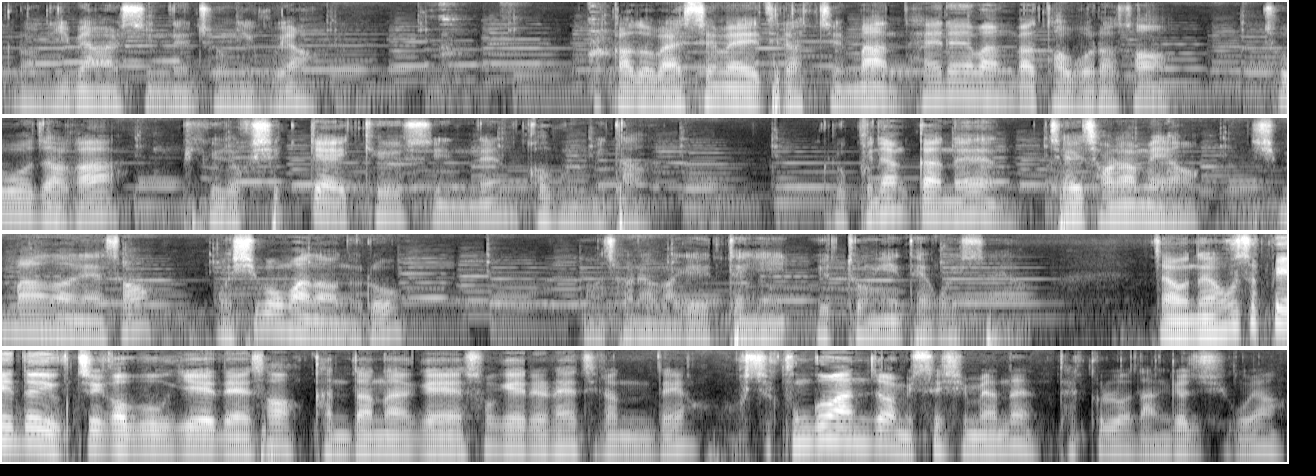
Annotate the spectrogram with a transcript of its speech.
그런 입양할 수 있는 종이고요. 아까도 말씀해 드렸지만 헤르만과 더불어서 초보자가 비교적 쉽게 키울 수 있는 거북입니다. 그리고 분양가는 제일 저렴해요. 10만원에서 15만원으로 어, 저렴하게 유통이, 유통이 되고 있어요. 자, 오늘 호스필드 육지 거북이에 대해서 간단하게 소개를 해드렸는데요. 혹시 궁금한 점 있으시면 댓글로 남겨주시고요.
